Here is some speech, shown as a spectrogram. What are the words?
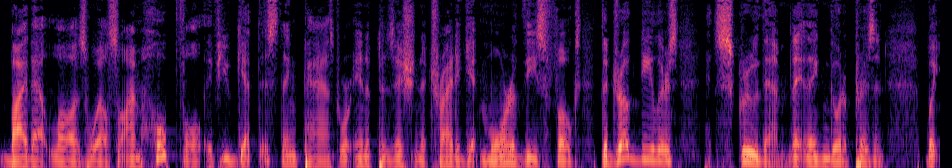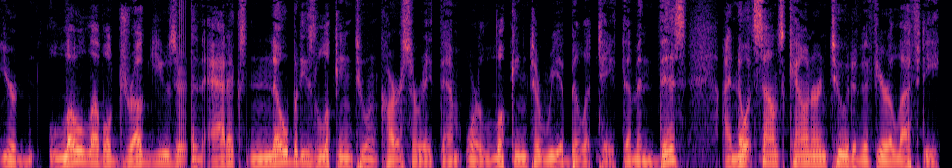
by that law as well. So I'm hopeful if you get this thing passed, we're in a position to try to get more of these folks. The drug dealers, screw them. They, they can go to prison. But your low level drug users and addicts, nobody's looking to incarcerate them or looking to rehabilitate them. And this, I know it sounds counterintuitive if you're a lefty,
